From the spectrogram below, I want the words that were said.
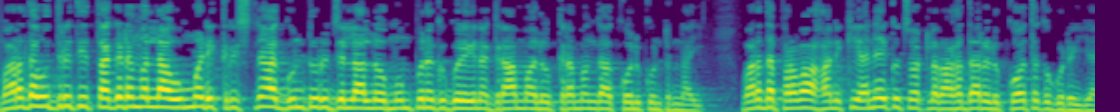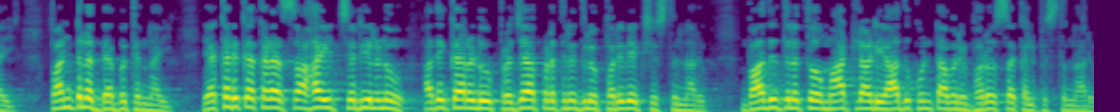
వరద ఉధృతి తగ్గడం వల్ల ఉమ్మడి కృష్ణా గుంటూరు జిల్లాల్లో ముంపునకు గురైన గ్రామాలు క్రమంగా కోలుకుంటున్నాయి. వరద ప్రవాహానికి అనేక చోట్ల రహదారులు కోతకు గురయ్యాయి. పంటలు దెబ్బతిన్నాయి. ఎక్కడికక్కడ సహాయ చర్యలను అధికారులు ప్రజాప్రతినిధులు పర్యవేక్షిస్తున్నారు. బాధితులతో మాట్లాడి ఆదుకుంటామని భరోసా కల్పిస్తున్నారు.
